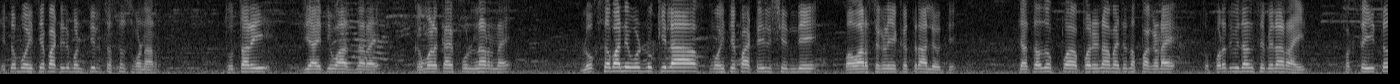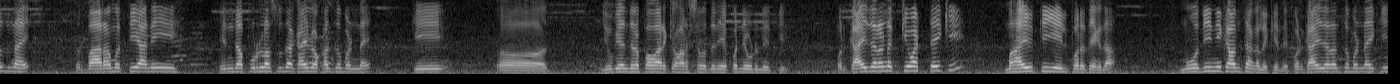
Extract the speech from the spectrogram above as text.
इथं मोहिते पाटील म्हणतील तसंच होणार. तुतारी जी आहे ती वाजणार आहे. कमळ काय फुलणार नाही. लोकसभा निवडणुकीला मोहिते पाटील शिंदे पवार सगळे एकत्र आले होते. त्याचा जो प परिणाम आहे त्याचा पगडा आहे तो परत विधानसभेला राहील. फक्त इथंच नाही तर बारामती आणि इंदापूरला सुद्धा काही लोकांचं म्हणणं आहे की योगेंद्र पवार किंवा हर्षवर्धन हे पण निवडून येतील. पण काही जणांना नक्की वाटतं आहे की महायुती येईल परत एकदा. मोदींनी काम चांगलं केलं पण काही जणांचं म्हणणं आहे की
